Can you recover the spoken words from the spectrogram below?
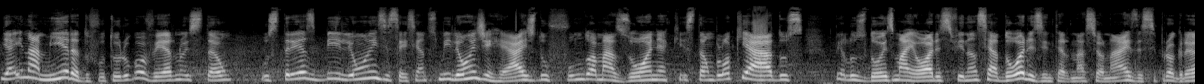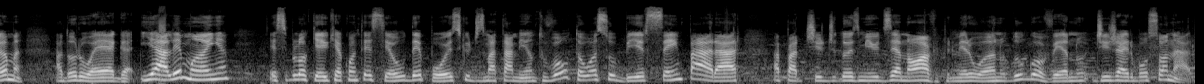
E aí, na mira do futuro governo estão os 3 bilhões e 600 milhões de reais do Fundo Amazônia que estão bloqueados pelos dois maiores financiadores internacionais desse programa, a Noruega e a Alemanha. Esse bloqueio que aconteceu depois que o desmatamento voltou a subir sem parar a partir de 2019, primeiro ano do governo de Jair Bolsonaro.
